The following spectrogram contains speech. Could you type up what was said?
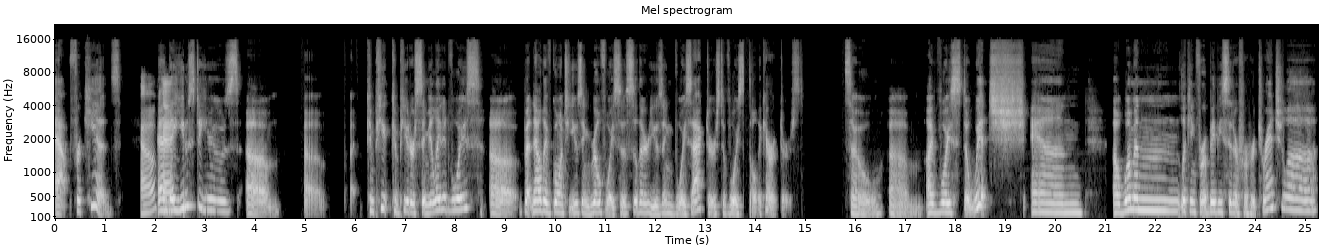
app for kids, Okay. and they used to use um, uh, compute computer simulated voice, uh, but now they've gone to using real voices. So they're using voice actors to voice all the characters. So um, I voiced a witch and a woman looking for a babysitter for her tarantula,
